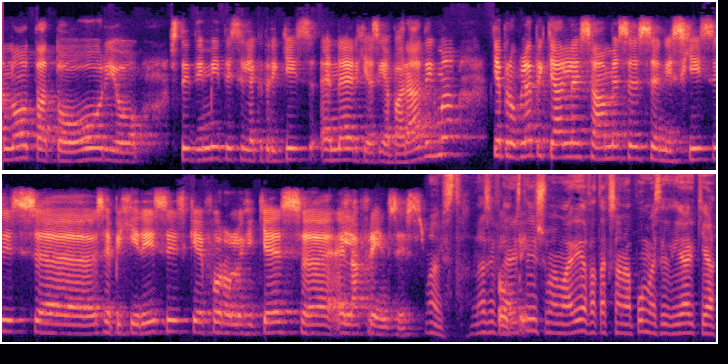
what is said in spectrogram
ανώτατο όριο στην τιμή της ηλεκτρικής ενέργειας, για παράδειγμα, και προβλέπει και άλλες άμεσες ενισχύσεις ε, σε επιχειρήσεις και φορολογικές ε, ελαφρύνσεις. Μάλιστα. Να σε ευχαριστήσουμε Μαρία. Θα τα ξαναπούμε στη διάρκεια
